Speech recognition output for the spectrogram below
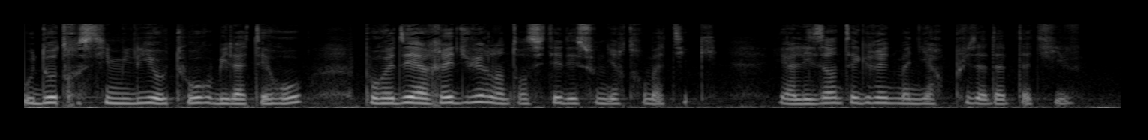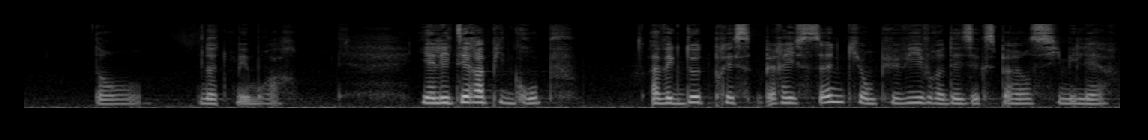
ou d'autres stimuli autour bilatéraux pour aider à réduire l'intensité des souvenirs traumatiques et à les intégrer de manière plus adaptative dans notre mémoire. Il y a les thérapies de groupe avec d'autres personnes qui ont pu vivre des expériences similaires.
